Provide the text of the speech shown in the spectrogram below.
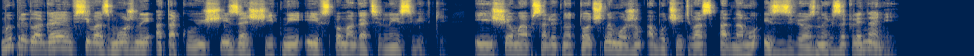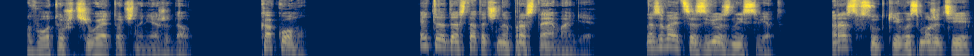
Мы предлагаем всевозможные атакующие, защитные и вспомогательные свитки. И еще мы абсолютно точно можем обучить вас одному из звездных заклинаний. Вот уж чего я точно не ожидал. Какому? Это достаточно простая магия. Называется звездный свет. Раз в сутки вы сможете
